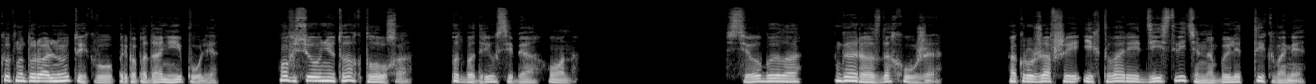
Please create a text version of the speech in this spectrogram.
как натуральную тыкву при попадании пули. «О, все не так плохо», — подбодрил себя он. Все было гораздо хуже. Окружавшие их твари действительно были тыквами.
